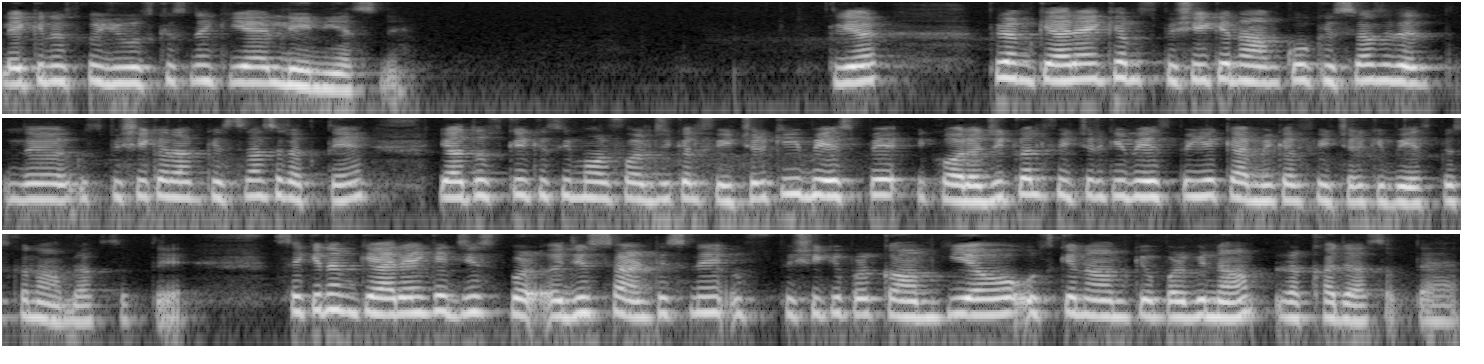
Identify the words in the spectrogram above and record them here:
लेकिन उसको यूज़ किसने किया है? लीनियस ने। क्लियर? फिर हम कह रहे हैं कि हम स्पीशी के नाम को किस तरह से स्पीशी का नाम किस तरह से रखते हैं? या तो उसके किसी मॉर्फोलॉजिकल फ़ीचर की बेस पे, इकोलॉजिकल फ़ीचर की बेस पे या केमिकल फ़ीचर की बेस पे उसका नाम रख सकते हैं। सेकेंड हम कह रहे हैं कि जिस जिस साइंटिस्ट ने उस स्पीशी के ऊपर काम किया हो, उसके नाम के ऊपर भी नाम रखा जा सकता है।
